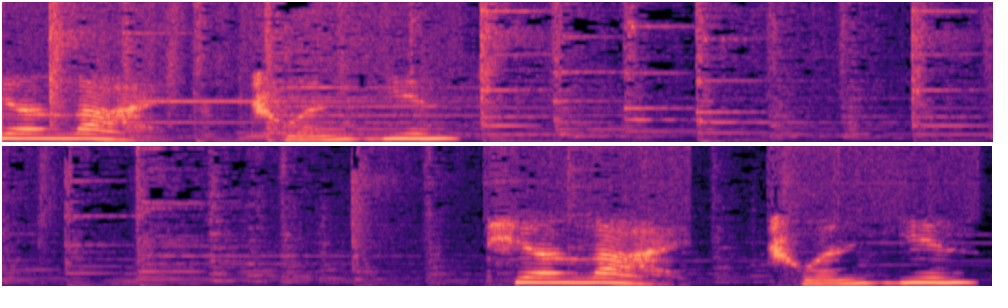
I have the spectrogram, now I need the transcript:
天籁纯音，天籁纯音。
